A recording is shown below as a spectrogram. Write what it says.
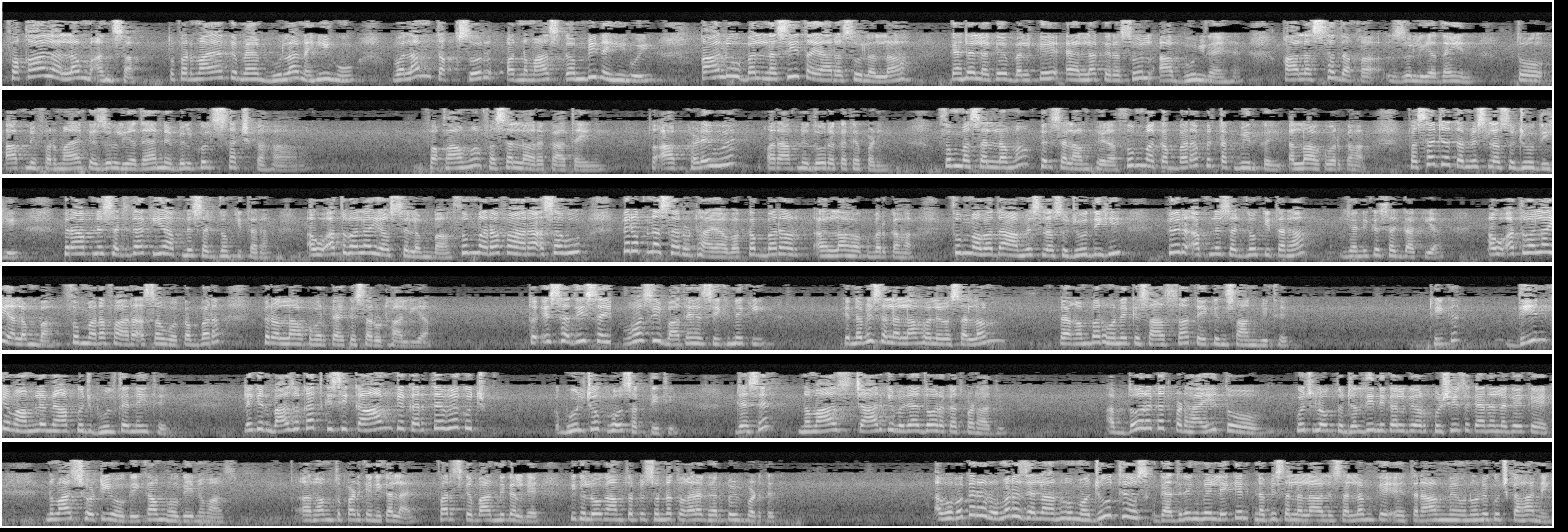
فقال، لم انسا تو فرمایا کہ میں بھولا نہیں ہوں، ولم تقصر، اور نماز کم بھی نہیں ہوئی۔ قالو بل نسیت یا رسول اللہ۔ کہنے لگے، بلکہ اے اللہ کے رسول، آپ بھول گئے ہیں۔ کالا صدقہ ذلیدین تو آپ نے فرمایا کہ ذلیدین نے بالکل سچ کہا۔ فقام فصل رکاتے تو آپ کھڑے ہوئے اور آپ نے دو رکتیں پڑھی۔ ثم سلم، پھر سلام پھیرا۔ ثم کبرا، پھر تکبیر کہی اللہ اکبر کہا۔ فسجد مثل سجودہ۔ پھر آپ نے سجدہ کیا اپنے سجدوں کی طرح۔ او اتولا یا اس سے لمبا۔ ثم رفع راسه پھر اپنا سر اٹھایا۔ وکبر اور اللہ اکبر کہا۔ ثم وضع مثل سجودہ، پھر اپنے سجدوں کی طرح یعنی کہ سجدہ کیا۔ او اتولا یا لمبا۔ ثم رفع راسه وکبر، پھر اللہ اکبر کہہ کے سر اٹھا لیا۔ تو اس حدیث سے بہت سی باتیں ہیں سیکھنے کی۔ کہ نبی صلی اللہ علیہ وسلم پیغمبر ہونے کے ساتھ ساتھ ایک انسان بھی تھے۔ ٹھیک ہے؟ دین کے معاملے میں آپ کچھ بھولتے نہیں تھے۔ لیکن بعض اوقات کسی کام کے کرتے ہوئے کچھ بھول چوک ہو سکتی تھی۔ جیسے نماز چار کی بجائے دو رکت پڑھا دی۔ اب دو رکت پڑھائی تو کچھ لوگ تو جلدی نکل گئے اور خوشی سے کہنے لگے کہ نماز چھوٹی ہو گئی، کم ہو گئی نماز۔ اور ہم تو پڑھ کے نکل آئے، فرض کے بعد نکل گئے، کیونکہ لوگ عام طور پہ سنت وغیرہ گھر پہ بھی پڑھتے تھے۔ ابو بکر اور عمر رضی اللہ عنہ موجود تھے اس گیدرنگ میں، لیکن نبی صلی اللہ علیہ وسلم کے احترام میں انہوں نے کچھ کہا نہیں۔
